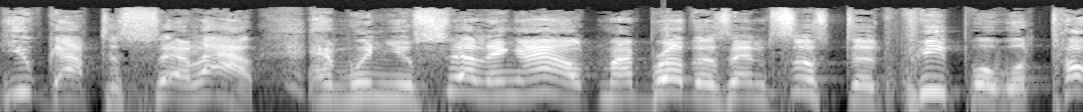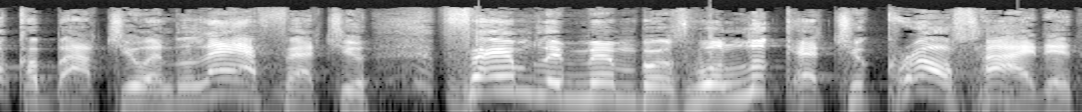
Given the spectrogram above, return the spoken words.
you've got to sell out. And when you're selling out, my brothers and sisters, people will talk about you and laugh at you. Family members will look at you cross-eyed. And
